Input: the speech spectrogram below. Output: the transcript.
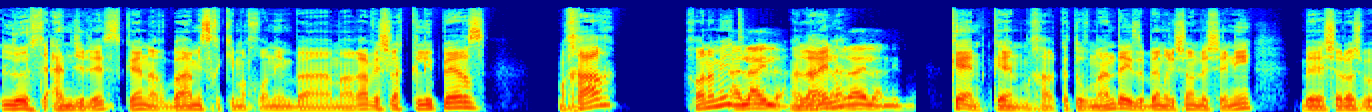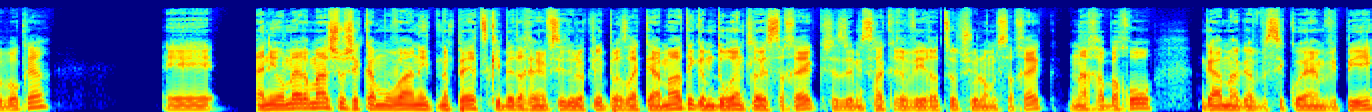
לוס אנג'לס, כן, ארבעה משחקים אחרונים במערב, יש לה קליפרס, מחר? נכון עמית? הלילה. הלילה? הלילה, נדמה. כן, כן, מחר כתוב Monday, זה בין ראשון לשני, בשלוש בבוקר. אני אומר משהו שכמובן התנפץ, כי בטח הם יפסידו לקליפרס, רק אמרתי, גם דורנט לא ישחק, שזה משחק רביעי רצוף שהוא לא משחק. נח הבחור, גם אגב בסיכויי MVP,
